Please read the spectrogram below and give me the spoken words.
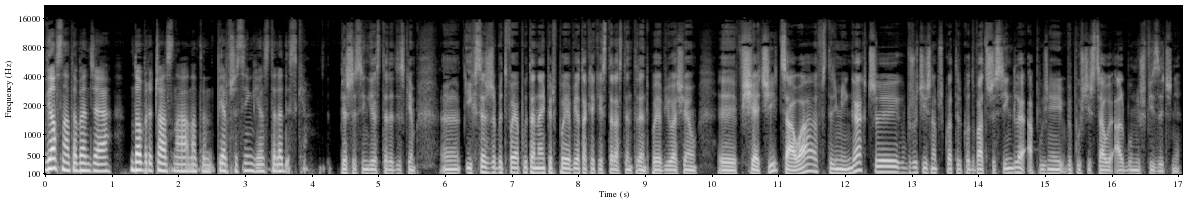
wiosna to będzie dobry czas na, na ten pierwszy singiel z teledyskiem. Pierwszy singiel z teledyskiem. Y, I chcesz, żeby twoja płyta najpierw pojawiła, tak jak jest teraz ten trend, pojawiła się w sieci, cała, w streamingach, czy wrzucisz na przykład tylko dwa, trzy single, a później wypuścisz cały album już fizycznie?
